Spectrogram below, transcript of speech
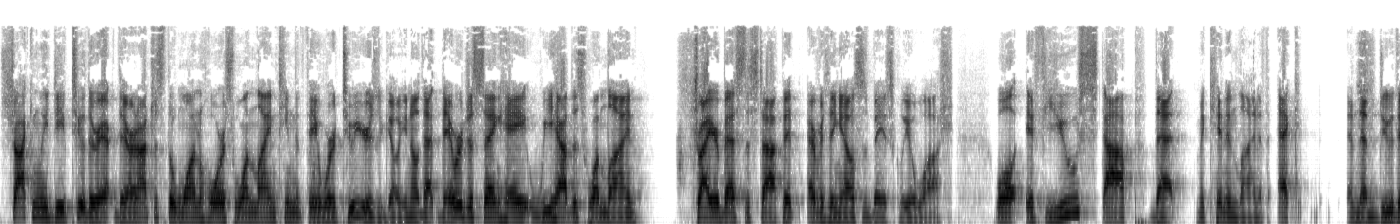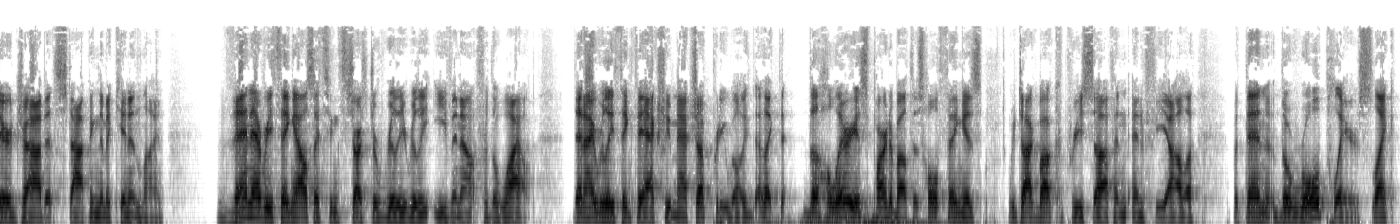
shockingly deep too. They're they're not just the one horse, one line team that they were two years ago. You know that they were just saying, "Hey, we have this one line. Try your best to stop it. Everything else is basically a wash." Well, if you stop that MacKinnon line, if Ek and them do their job at stopping the MacKinnon line, then everything else I think starts to really, really even out for the Wild. Then I really think they actually match up pretty well. Like the, the hilarious part about this whole thing is we talk about Kaprizov and, and Fiala, but then the role players like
